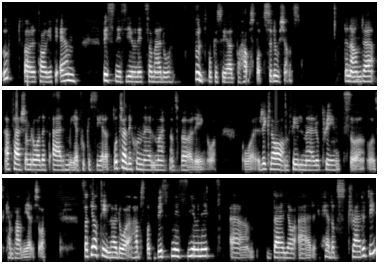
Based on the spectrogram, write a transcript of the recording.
upp företaget i en business unit som är då fullt fokuserad på HubSpot Solutions. Den mm. andra affärsområdet är mer fokuserat på traditionell marknadsföring och, och reklam, filmer och prints och, och kampanjer. Och så. så att jag tillhör då HubSpot Business Unit Ehm, där jag är Head of Strategy,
